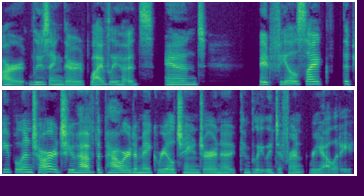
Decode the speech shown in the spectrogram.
are losing their livelihoods. And it feels like the people in charge who have the power to make real change are in a completely different reality.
